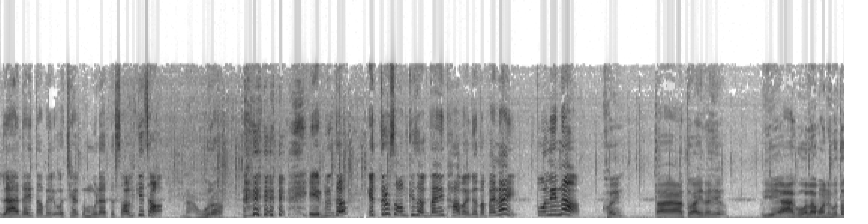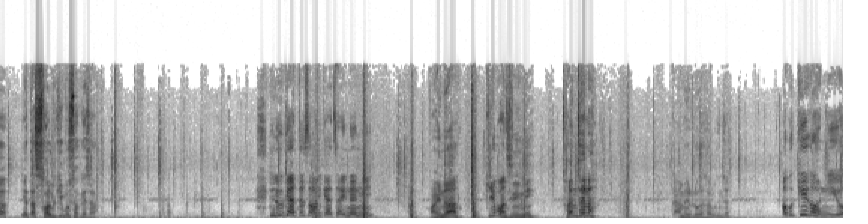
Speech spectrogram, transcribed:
ला दाइ तपाईँले ओछ्याएको मुढा त सल्के छ। ला हो र। हेर्नु त यत्रो सल्किसक्दा नि थाहा भएन तपाईँलाई। पोलेन खै तातो आइरहेको। थियो ए आगो होला भनेको त यता सल्की पो सकेछ। लुगा त सल्क्या छैन नि। होइन के भन्छ नि नि छैन छैन। कहाँ मेरो लुगा सल्किन्छ? अब के गर्ने यो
